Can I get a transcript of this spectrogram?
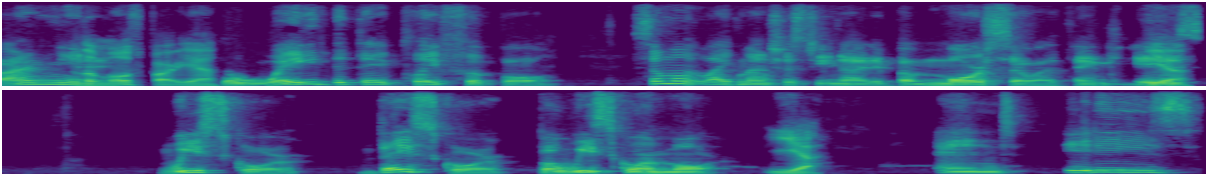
Bayern Munich, for the most part, yeah. The way that they play football, somewhat like Manchester United, but more so, I think, is yeah. we score, they score, but we score more. Yeah. And it is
